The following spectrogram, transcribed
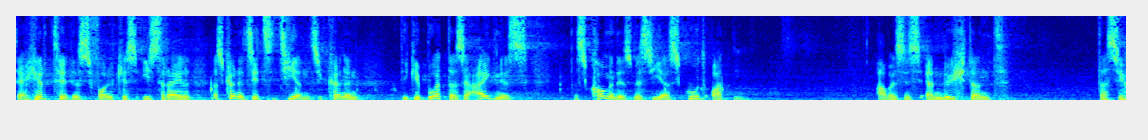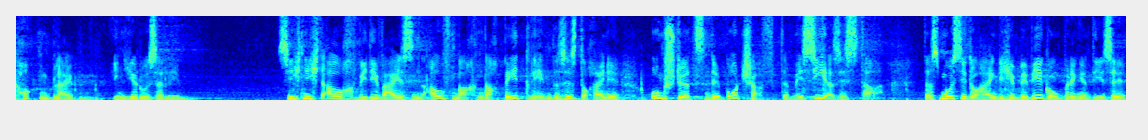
der Hirte des Volkes Israel. Das können Sie zitieren. Sie können die Geburt, das Ereignis, das Kommen des Messias gut orten. Aber es ist ernüchternd, dass sie hocken bleiben in Jerusalem. Sich nicht auch wie die Weisen aufmachen nach Bethlehem. Das ist doch eine umstürzende Botschaft. Der Messias ist da. Das muss sie doch eigentlich in Bewegung bringen, diese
